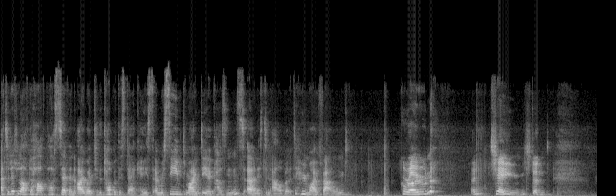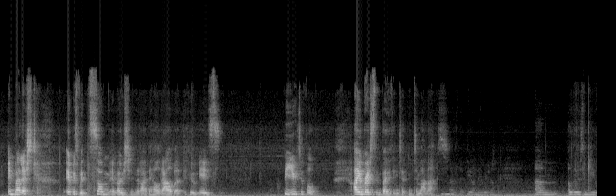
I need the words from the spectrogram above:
At a little after half past seven, I went to the top of the staircase and received my dear cousins, Ernest and Albert, whom I found grown and changed and embellished. It was with some emotion that I beheld Albert, who is beautiful. I embraced them both and took them to Mama. Um, oh, there's a new,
